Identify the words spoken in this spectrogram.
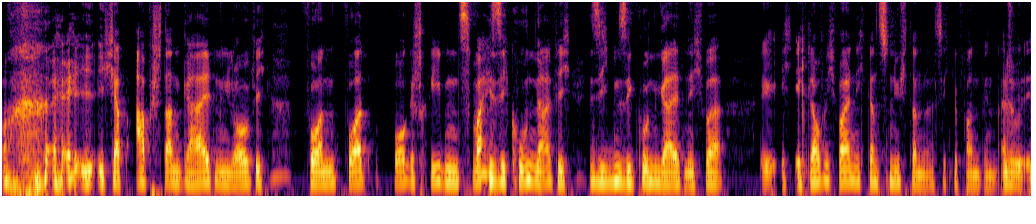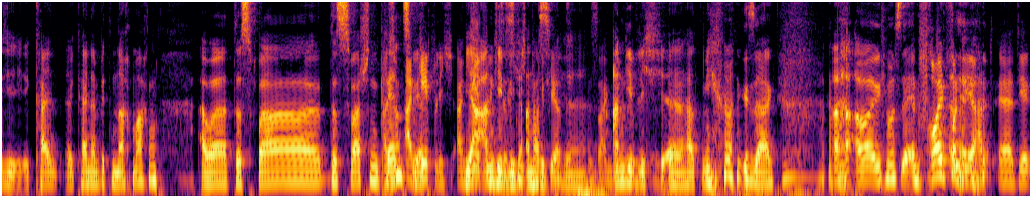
ich, ich habe Abstand gehalten, glaube ich. Von vor, vorgeschriebenen zwei Sekunden habe ich sieben Sekunden gehalten. Ich war, ich, ich glaube, ich war nicht ganz nüchtern, als ich gefahren bin. Also ich- kein, keiner bitte nachmachen, aber das war, das war schon Also grenzwert. angeblich, angeblich. ja, das ist angeblich, nicht angeblich. passiert. ja, ja. Das ist Angeblich, äh, hat mir gesagt. aber ich musste Ein Freund von dir hat, äh, dir,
